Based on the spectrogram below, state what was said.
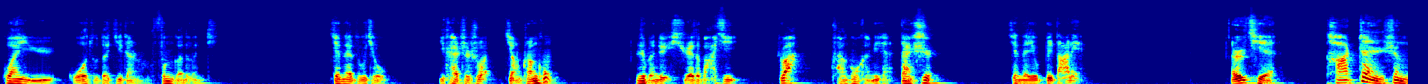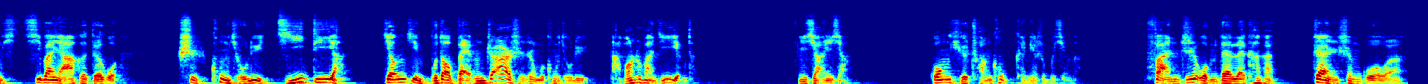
关于国足的技战术风格的问题。现在足球一开始说讲传控，日本队学的巴西是吧？传控很厉害，但是现在又被打脸，而且他战胜西班牙和德国是控球率极低呀，将近不到百分之二十这么控球率，打防守反击赢的。你想一想，光学传控肯定是不行的。反之，我们再来看看战胜过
